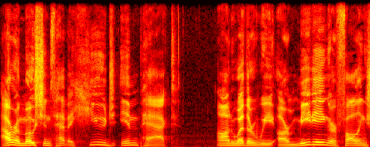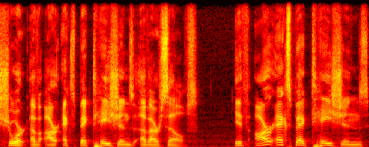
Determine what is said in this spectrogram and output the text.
Our emotions have a huge impact on whether we are meeting or falling short of our expectations of ourselves. If our expectations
